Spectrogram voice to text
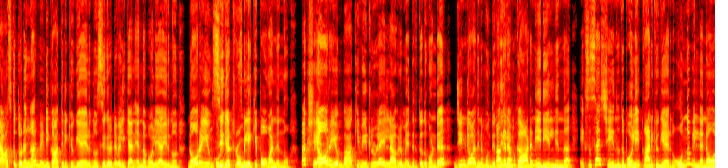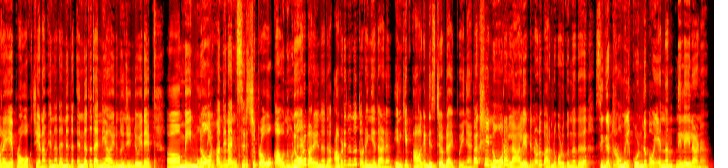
ടാസ്ക് തുടങ്ങാൻ വേണ്ടി കാത്തിരിക്കുകയായിരുന്നു. സിഗരറ്റ് വലിക്കാൻ എന്ന പോലെയായിരുന്നു നോറയും സിഗരറ്റ് റൂമിലേക്ക് പോവാൻ നിന്നു. പക്ഷേ നോറയും ബാക്കി വീട്ടിലുള്ള എല്ലാവരും എതിർത്തത് കൊണ്ട് ജിൻഡോ അതിന് മുതിർന്നില്ല. പകരം ഗാർഡൻ ഏരിയയിൽ നിന്ന് എക്സസൈസ് ചെയ്യുന്നത് പോലെ കാണിക്കുകയായിരുന്നു. ഒന്നുമില്ല നോറയെ പ്രൊവോക്ക് ചെയ്യണം എന്നത് തന്നെ- എന്നത് തന്നെയായിരുന്നു ജിൻഡോയുടെ മെയിൻ മോട്ടീവ്. അതിനനുസരിച്ച് പ്രൊവോക്ക് ആവുന്നുമുണ്ട് നോറ. പറയുന്നത് അവിടെ നിന്ന് തുടങ്ങിയതാണ്. എനിക്ക് ആകെ ഡിസ്റ്റർബ്ഡ് ആയിപ്പോയി ഞാൻ. പക്ഷേ നോറ ലാലേട്ടനോട് പറഞ്ഞു കൊടുക്കുന്നത് സിഗരറ്റ് റൂമിൽ കൊണ്ടുപോയി എന്ന നിലയിലാണ്.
